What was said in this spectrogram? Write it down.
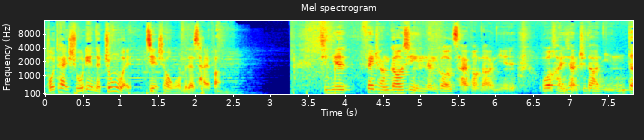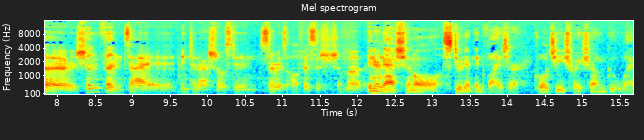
不太熟练的中文接受我们的采访。今天非常高兴能够采访到您，我很想知道您的身份在 International Student Service Office 是什么 International Student Advisor 国际学生顾问。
